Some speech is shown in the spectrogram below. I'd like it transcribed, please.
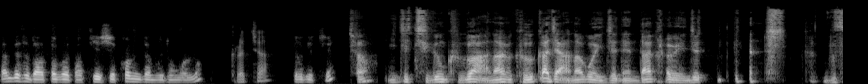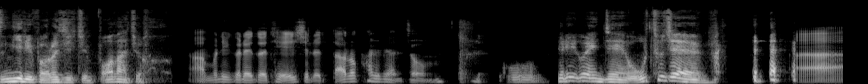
딴 데서 나왔던 거 다 DLC에 포함이다 뭐 이런 걸로? 그렇죠? 그러겠지? 그쵸? 이제 지금 그거 안 하면, 그거까지 안 하고 이제 낸다? 그러면 이제 무슨 일이 벌어질지 뻔하죠. 아무리 그래도 DLC를 따로 팔면 좀, 어. 그리고 이제 오투잼 아,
